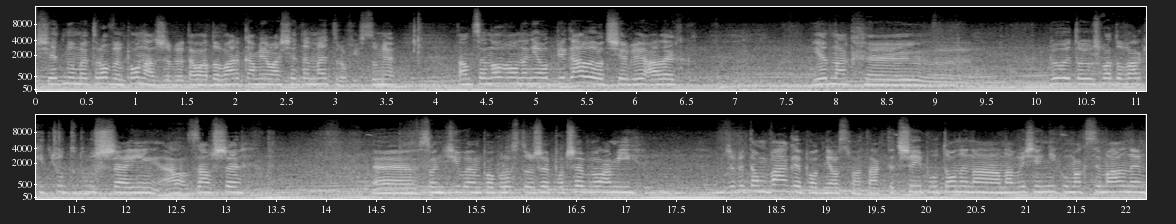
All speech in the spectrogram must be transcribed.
7-metrowym ponad, żeby ta ładowarka miała 7 metrów i w sumie tam cenowo one nie odbiegały od siebie, ale jednak e, były to już ładowarki ciut dłuższe i zawsze e, sądziłem po prostu, że potrzeba mi żeby tą wagę podniosła, tak? Te 3,5 tony na, na wysienniku maksymalnym,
